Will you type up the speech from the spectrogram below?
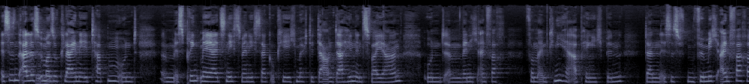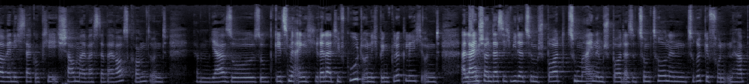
es sind alles mhm. immer so kleine Etappen und es bringt mir ja jetzt nichts, wenn ich sage, okay, ich möchte da und dahin in zwei Jahren. Und ähm, wenn ich einfach von meinem Knie her abhängig bin, dann ist es für mich einfacher, wenn ich sage, okay, ich schaue mal, was dabei rauskommt. Und ähm, ja, so, so geht's mir eigentlich relativ gut und ich bin glücklich. Und allein schon, dass ich wieder zum Sport, zu meinem Sport, also zum Turnen zurückgefunden habe,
